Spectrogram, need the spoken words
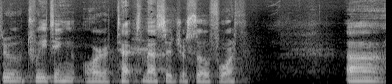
through tweeting or text message or so forth. Uh,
